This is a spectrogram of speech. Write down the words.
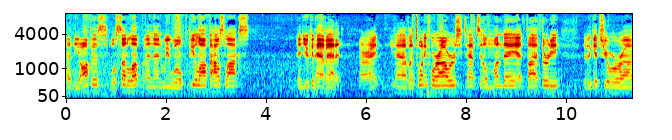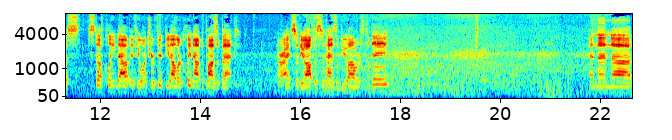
at the office. We'll settle up, and then we will peel off the house locks, and you can have at it. All right. You have uh, 24 hours. You have till Monday at 5:30 to get your uh, stuff cleaned out. If you want your $50 clean out deposit back. All right. So the office has a few hours today. And then uh,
